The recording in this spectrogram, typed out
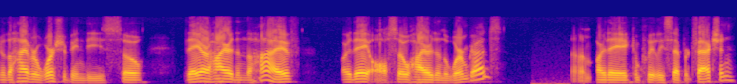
You know, the Hive are worshiping these, so they are higher than the Hive. Are they also higher than the Worm Gods? Um, are they a completely separate faction?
